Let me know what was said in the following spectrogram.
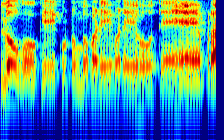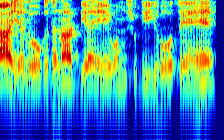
लोगों के कुटुंब बड़े बड़े होते हैं, प्राय लोग धनाढ़ एवं सुखी होते हैं।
